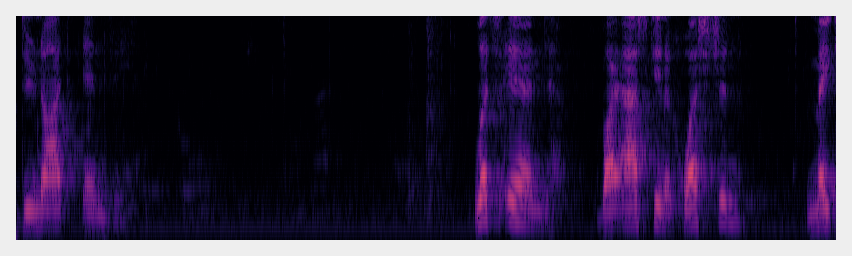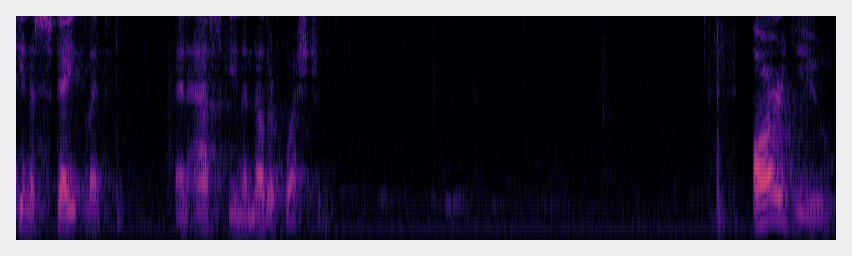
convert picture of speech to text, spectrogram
do not envy. Let's end by asking a question, making a statement, and asking another question. Are you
